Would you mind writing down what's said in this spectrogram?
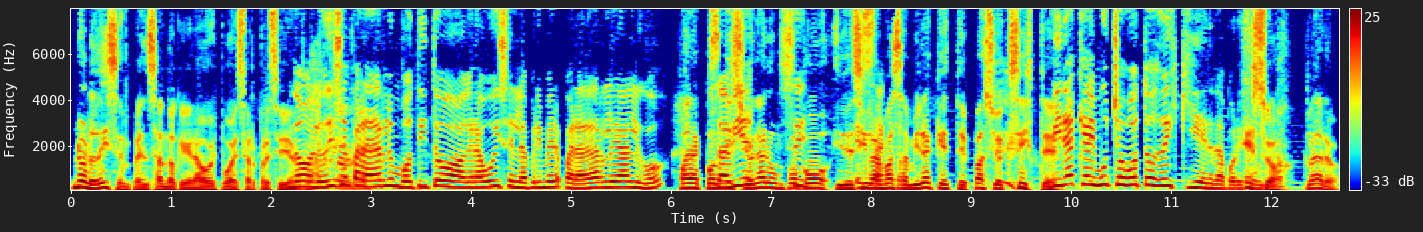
no lo dicen pensando que Grabois puede ser presidente. No, lo dicen para darle un votito a Grabois en la primera, para darle algo. para condicionar un poco sí, y decirle a exacto. Massa, mirá que este espacio existe. Mirá que hay muchos votos de izquierda, por ejemplo. Eso, claro.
